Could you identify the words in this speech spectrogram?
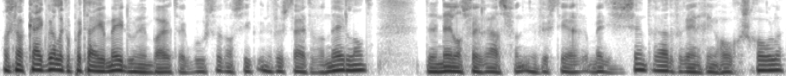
Als ik nou kijk welke partijen meedoen in Biotech Booster, dan zie ik Universiteiten van Nederland, de Nederlandse Federatie van Universitaire Medische Centra, de Vereniging Hogescholen,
